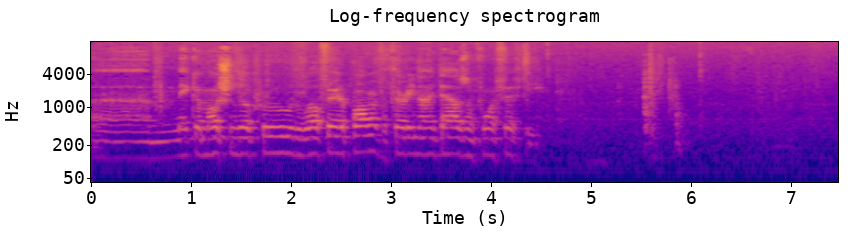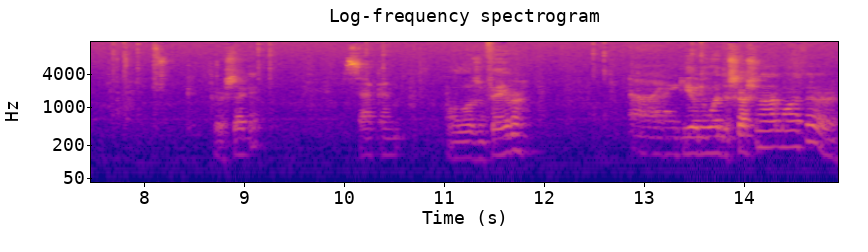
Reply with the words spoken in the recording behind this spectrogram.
Um, make a motion to approve the Welfare Department for thirty-nine thousand four fifty. For a second? Second. All those in favor? Aye. Do you have any more discussion on it, Martha, or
